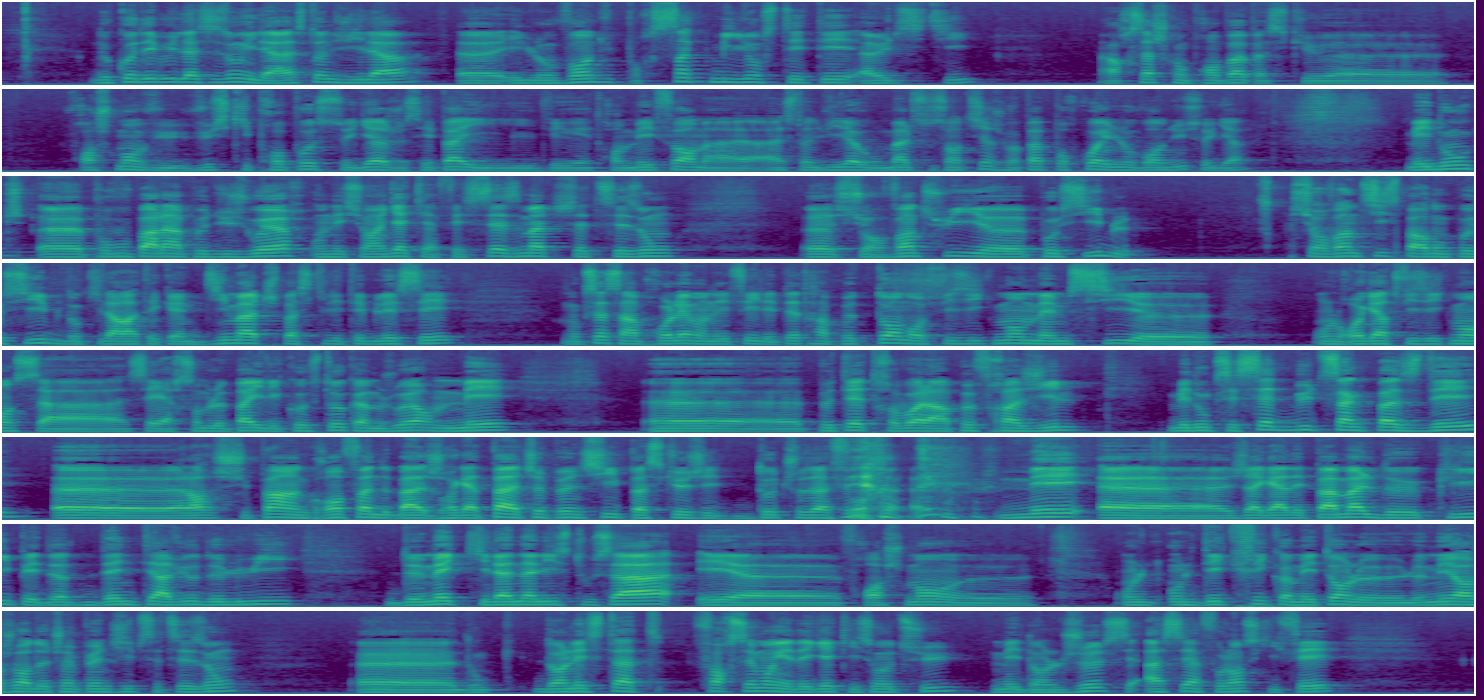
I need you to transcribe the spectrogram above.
Donc au début de la saison, il est à Aston Villa, Euh, ils l'ont vendu pour 5 millions cet été à Hull City. Alors ça, je comprends pas parce que... euh, Franchement, vu, vu ce qu'il propose, ce gars, je sais pas, il devait être en méforme à, à Aston Villa ou mal se sentir. Je vois pas pourquoi ils l'ont vendu, ce gars. Mais donc, pour vous parler un peu du joueur, on est sur un gars qui a fait 16 matchs cette saison sur 28 euh, possibles. Sur 26, pardon, possibles. Donc, il a raté quand même 10 matchs parce qu'il était blessé. Donc, ça, c'est un problème. En effet, il est peut-être un peu tendre physiquement, même si euh, on le regarde physiquement, ça ça y ressemble pas. Il est costaud comme joueur, mais euh, peut-être voilà, un peu fragile. Mais donc c'est 7 buts, 5 passes D. Euh, alors je suis pas un grand fan de... Bah, je regarde pas la Championship parce que j'ai d'autres choses à faire. Mais j'ai regardé pas mal de clips et d'interviews de lui, de mecs qui l'analysent tout ça. Et franchement, on, le- on le décrit comme étant le, le meilleur joueur de Championship cette saison. Euh, donc dans les stats, forcément il y a des gars qui sont au-dessus. Mais dans le jeu, c'est assez affolant ce qu'il fait.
